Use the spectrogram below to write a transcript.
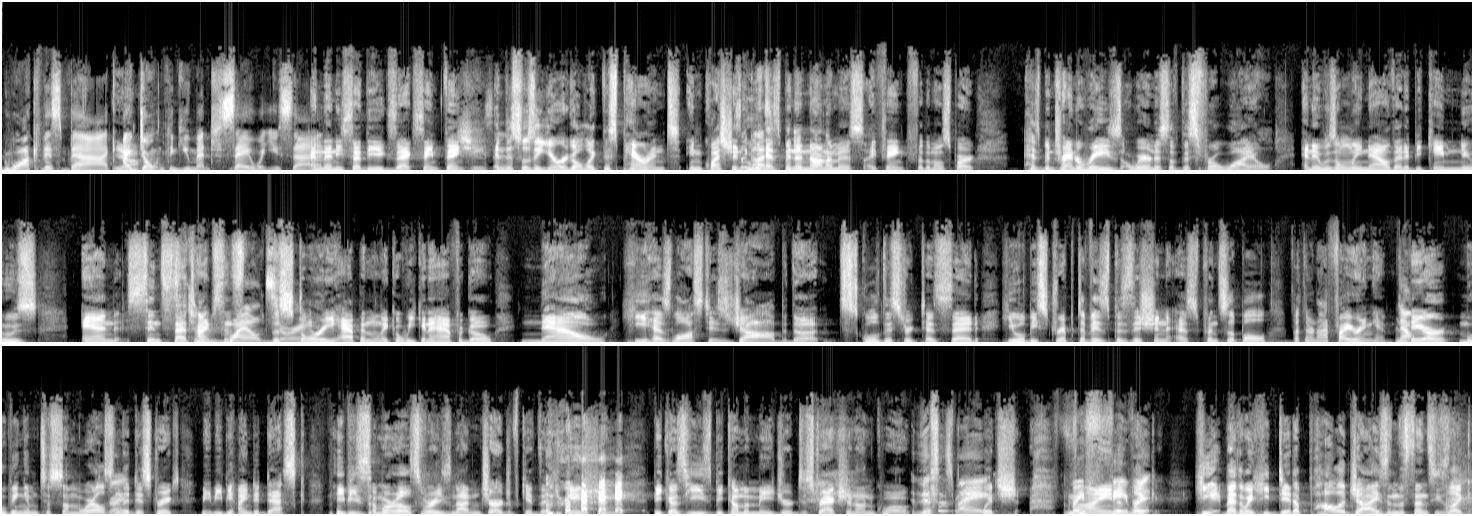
walk this back i don't think you meant to say what you said And then he said the exact same thing. Jesus. And this was a year ago. Like this parent in question, like who has been April. anonymous, I think, for the most part, has been trying to raise awareness of this for a while. And it was only now that it became news. And since that Such time, since the story. story happened like a week and a half ago, now he has lost his job. The school district has said he will be stripped of his position as principal, but they're not firing him. No. They are moving him to somewhere else in the district, maybe behind a desk, maybe somewhere else where he's not in charge of kids' education Right. because he's become a major distraction, unquote. this is my Which My fine, favorite- Like, he, by the way, he did apologize in the sense he's like,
